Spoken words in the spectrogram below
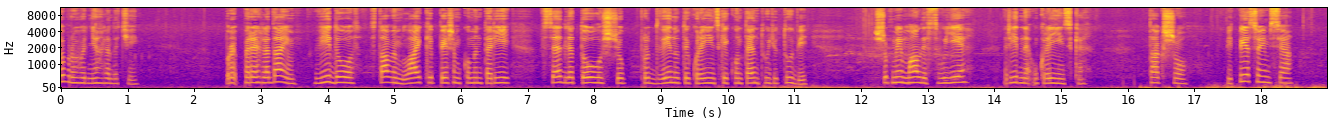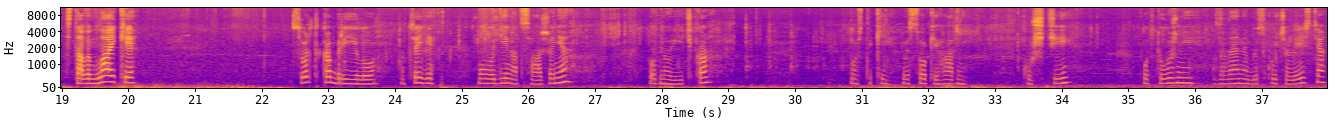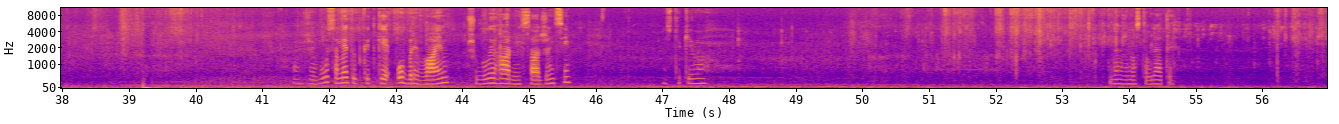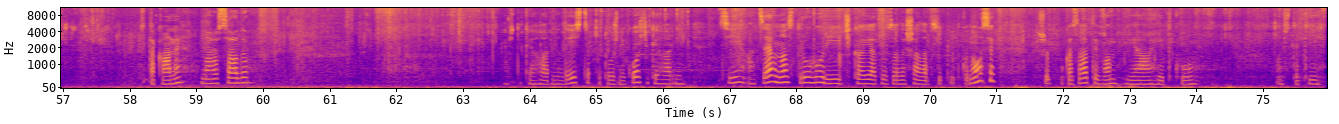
Доброго дня, глядачі. Переглядаємо відео, ставимо лайки, пишемо коментарі. Все для того, щоб продвинути український контент у Ютубі, щоб ми мали своє рідне українське. Так що підписуємося, ставимо лайки. Сорт Кабріло. Оце є молоді надсадження, однорічка. Ось такі високі, гарні кущі, потужні, зелене блискуче листя. Ось живу. Ми тут квітки обриваємо, щоб були гарні саджанці. Ось такі. о. Будемо вже наставляти стакани на розсаду. Ось таке гарне листя, потужні кошики, гарні ці. А це в нас другорічка. Я тут залишала всі квітконоси, щоб показати вам ягідку. Ось такі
